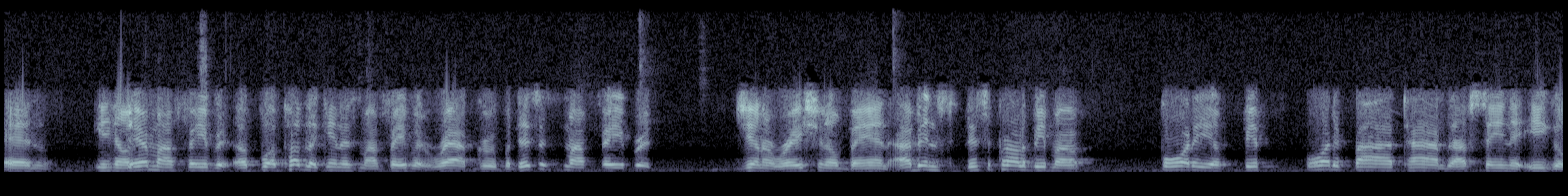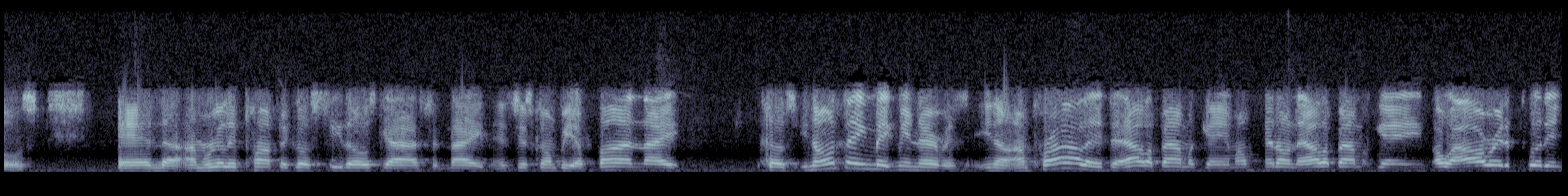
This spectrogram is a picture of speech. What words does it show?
and you know they're my favorite. Uh, well, Public Enemy is my favorite rap group, but this is my favorite generational band. I've been. This will probably be my 40 or 50, 45 times I've seen the Eagles, and uh, I'm really pumped to go see those guys tonight. It's just going to be a fun night because you know one thing make me nervous. You know, I'm probably at the Alabama game. I'm bet on the Alabama game. Oh, I already put in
